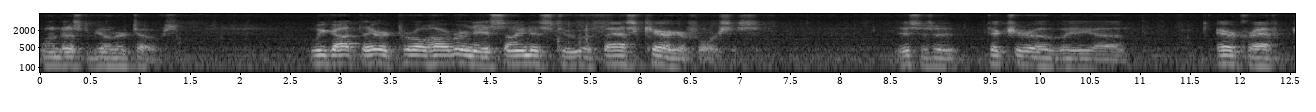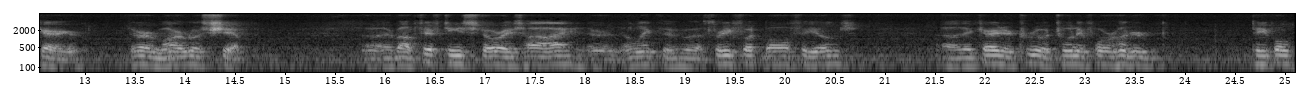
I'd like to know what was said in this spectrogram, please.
wanted us to be on our toes. We got there at Pearl Harbor and they assigned us to a fast carrier forces. This is a picture of a uh, aircraft carrier. They're a marvelous ship. Uh, they're about 15 stories high. They're the length of uh, three football fields. Uh, they carried a crew of 2,400 people.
